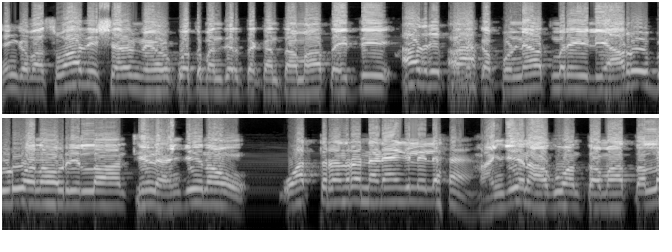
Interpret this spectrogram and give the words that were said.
ಹಿಂಗ ಬಸವಾದಿ ಶರಣ ಹೇಳ್ಕೊತ ಬಂದಿರತಕ್ಕಂತ ಮಾತೈತಿ. ಹೌದ್ರಿಪ್ಪ ಅದಕ್ಕ ಪುಣ್ಯಾತ್ಮರೇ ಇಲ್ಲಿ ಯಾರು ಬಿಡು ಅನ್ನೋರಿಲ್ಲ ಅಂತ ಹೇಳಿ ಹಂಗೆ ನಾವು. ಒತ್ತರ ಅಂದ್ರ ನಡೆಯಂಗಿಲ್ಲ ಹಂಗೇನ್ ಆಗುವಂತ ಮಾತಲ್ಲ?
